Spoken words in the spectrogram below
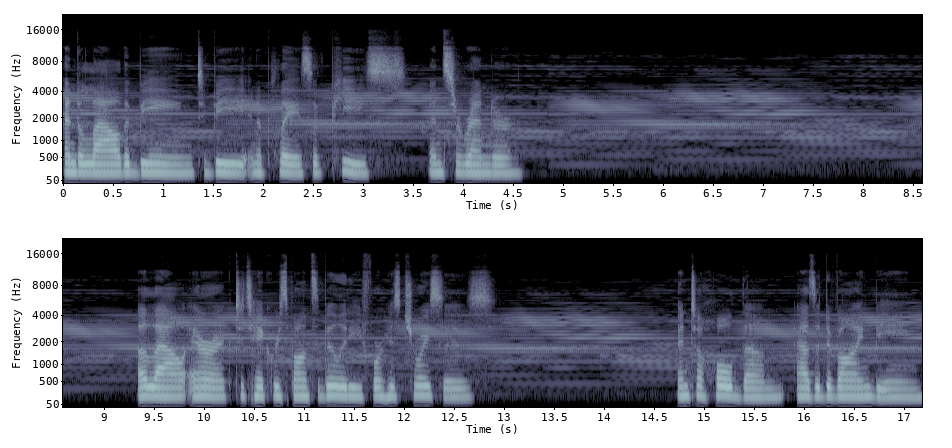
and allow the being to be in a place of peace and surrender. Allow Eric to take responsibility for his choices and to hold them as a divine being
